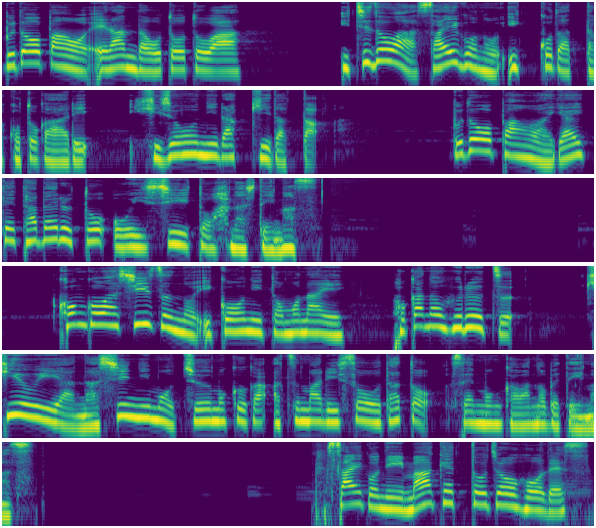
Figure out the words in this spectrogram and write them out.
ぶどうパンを選んだ弟は、一度は最後の1個だったことがあり、非常にラッキーだった。ぶどうパンは焼いて食べると美味しいと話しています。今後はシーズンの移行に伴い、他のフルーツ、キウイや梨にも注目が集まりそうだと専門家は述べています。最後にマーケット情報です。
